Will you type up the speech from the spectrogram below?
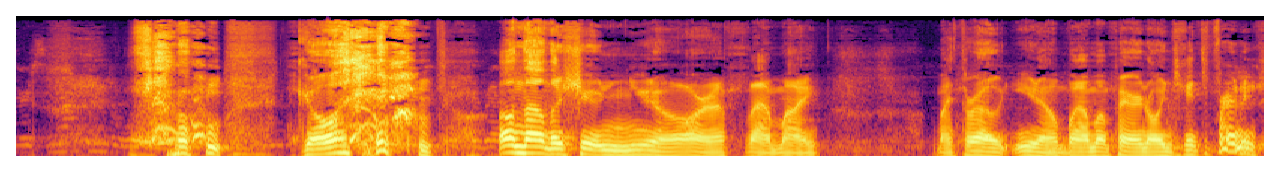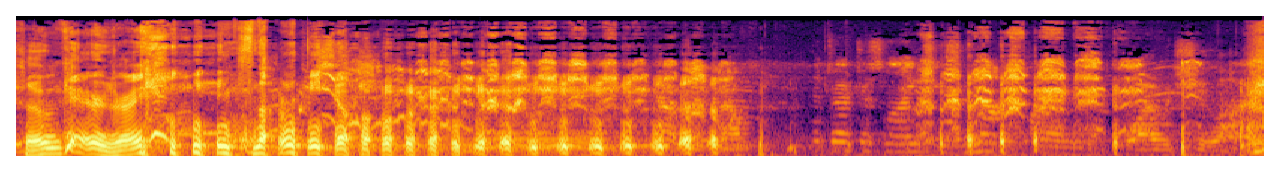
There's nothing to worry so, go on. oh, now they're shooting, you know, RF at my my throat, you know, but I'm a paranoid schizophrenic, so who cares, right? it's not real. The director's lying. She's not firing. why would she lie?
